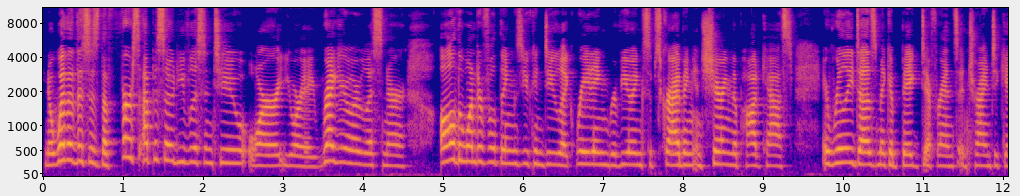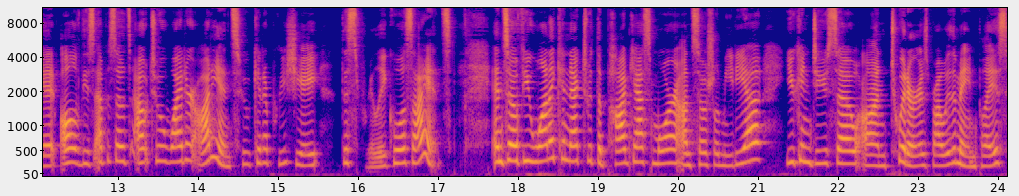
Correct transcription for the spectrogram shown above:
you know, whether this is the first episode you've listened to or you are a regular listener, all the wonderful things you can do like rating, reviewing, subscribing and sharing the podcast. It really does make a big difference in trying to get all of these episodes out to a wider audience who can appreciate this really cool science. And so, if you want to connect with the podcast more on social media, you can do so on Twitter, is probably the main place.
